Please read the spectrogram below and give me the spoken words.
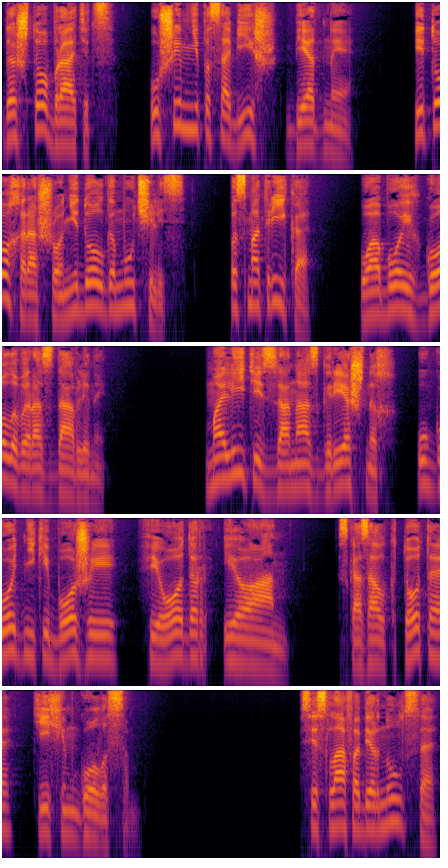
«Да что, братец, уж им не пособишь, бедные. И то хорошо, недолго мучились. Посмотри-ка, у обоих головы раздавлены. Молитесь за нас, грешных, угодники Божии Феодор и Иоанн, сказал кто-то тихим голосом. Всеслав обернулся,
